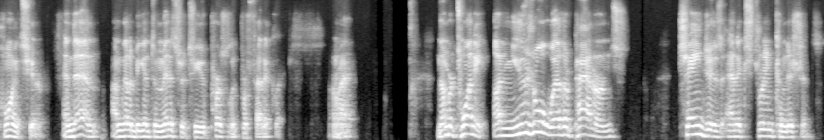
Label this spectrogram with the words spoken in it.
points here. And then I'm going to begin to minister to you personally, prophetically. All right. Number 20, unusual weather patterns, changes, and extreme conditions.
